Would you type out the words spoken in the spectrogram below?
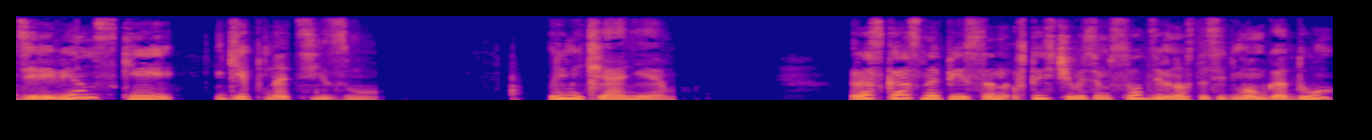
Деревенский гипнотизм. Примечание. Рассказ написан в 1897 году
